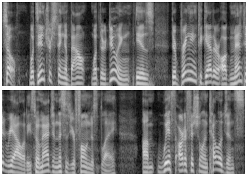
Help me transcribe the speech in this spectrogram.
So, what's interesting about what they're doing is they're bringing together augmented reality. So, imagine this is your phone display um, with artificial intelligence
